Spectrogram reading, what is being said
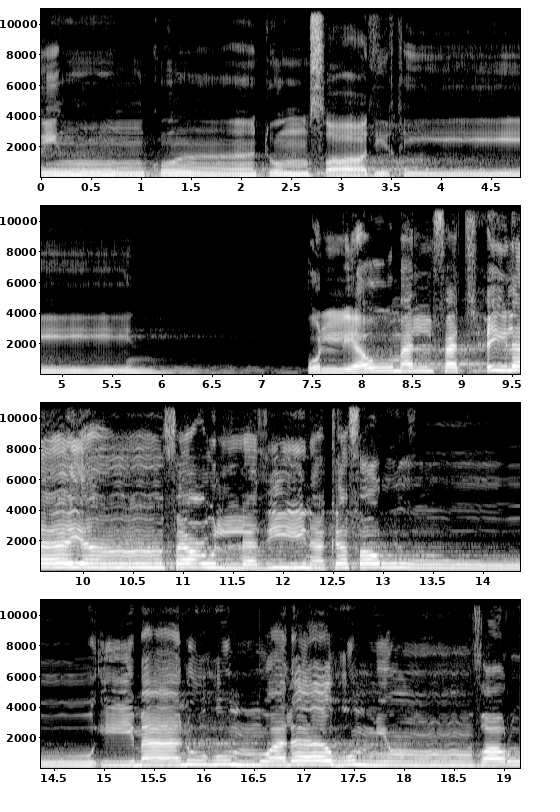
إن كنتم صادقين قل يوم الفتح لا ينفع الذين كفروا إيمانهم ولا هم ينظرون.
